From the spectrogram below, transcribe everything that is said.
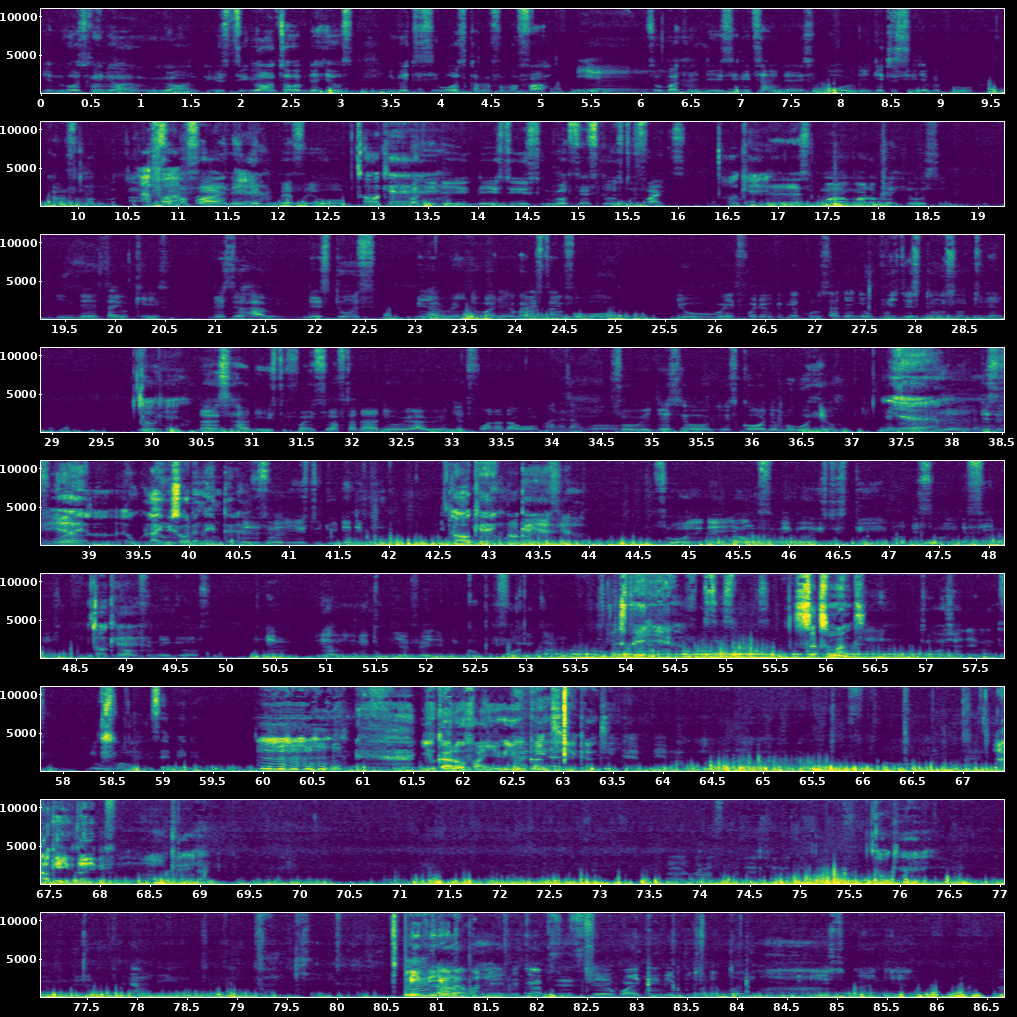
Yeah, because when you're on, you're on, you still, you're on top of the hills, you get to see wars coming from afar. Yeah. So back in the days, anytime there's war, they get to see the people coming from, ab- uh, Afar. from afar and then they Yeah. prepare for the war. Okay. Back in the day, they used to use rocks and stones to fight. Okay. There's one, one of the hills in the Sayo cave. They still have the stones being arranged over there. When it's time for war, they will wait for them to get closer, then they will push the stones onto them. Yeah, Okay. That's how they used to fight. So after that, they will rearrange it for another war. Another wall. So with this hill, it's called the Mogo Hill. Yeah. Yeah, this is Yeah, where uh, like we saw the name there. this is where they used to do the Dipo. Okay. Okay. Yeah. Yeah. So only the young female girls used to stay on this, only the females, Okay. young female girls. And then you have you need to be a virgin before you can Stay here. for six months Six months. yeah, to usher them into the womanhood. It's a video. You cannot find you. You can't. I You can't. Okay, you've done it before. Okay. That, that's what this hill is about. Okay. Me video that Makeup, one. The makeup since the white thing they put on the body. They Mm, used to grind here.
